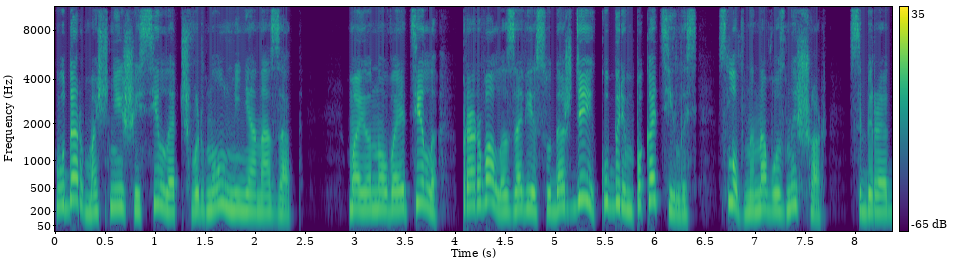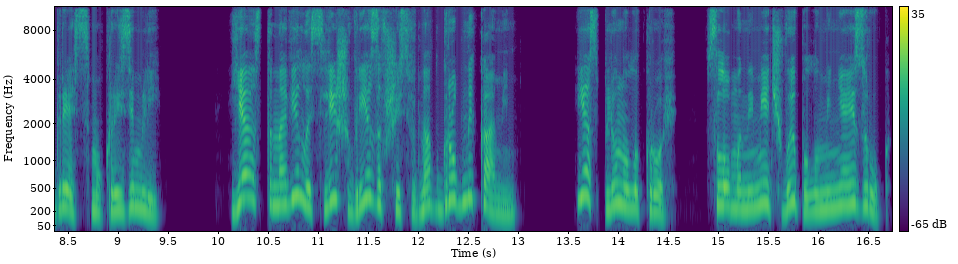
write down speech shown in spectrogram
Удар мощнейшей силы отшвырнул меня назад. Мое новое тело прорвало завесу дождя и кубарем покатилось, словно навозный шар, собирая грязь с мокрой земли. Я остановилась, лишь врезавшись в надгробный камень. Я сплюнула кровь. Сломанный меч выпал у меня из рук.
